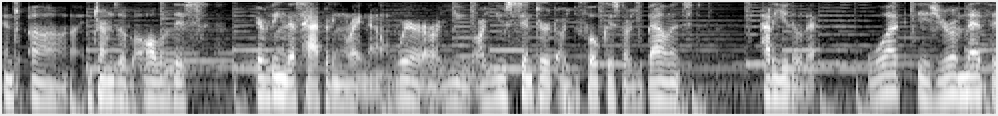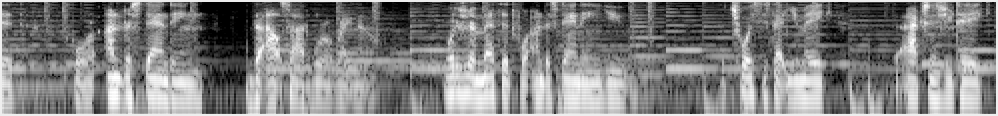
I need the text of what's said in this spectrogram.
in, uh, in terms of all of this, everything that's happening right now? Where are you? Are you centered? Are you focused? Are you balanced? How do you know that? What is your method for understanding the outside world right now? What is your method for understanding you? The choices that you make, the actions you take.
